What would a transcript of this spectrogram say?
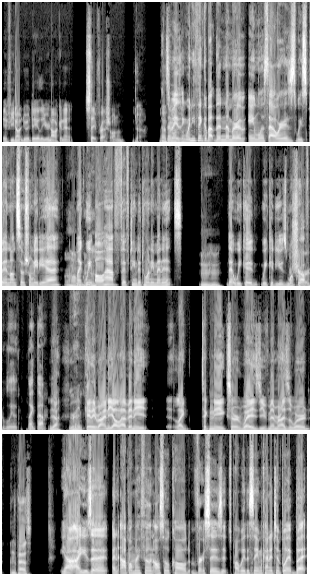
if you don't do it daily, you're not going to stay fresh on them. Yeah. That's, amazing. awesome. When you think about the number of aimless hours we spend on social media, Oh, like we all have 15 to 20 minutes Mhm. that we could we could use more sure. profitably like that. Yeah. Right. Kaylee, Ryan, do y'all have any like techniques or ways you've memorized the word in the past? Yeah, I use a an app on my phone also called Verses. It's probably the same kind of template, but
